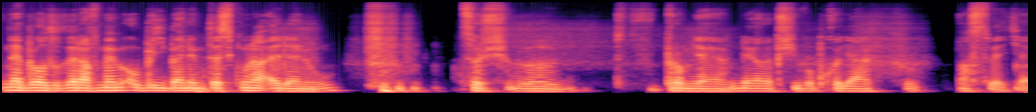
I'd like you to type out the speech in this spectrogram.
Nebylo to teda v mém oblíbeném Tesku na Edenu, což byl pro mě nejlepší obchodák na světě.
